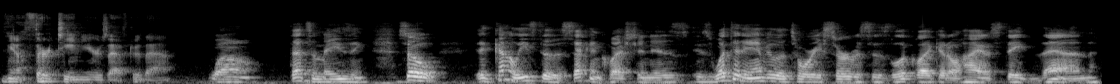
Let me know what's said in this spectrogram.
you know 13 years after that. Wow. That's amazing. So it kind of leads to the second question is is what did ambulatory services look like at Ohio State then?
